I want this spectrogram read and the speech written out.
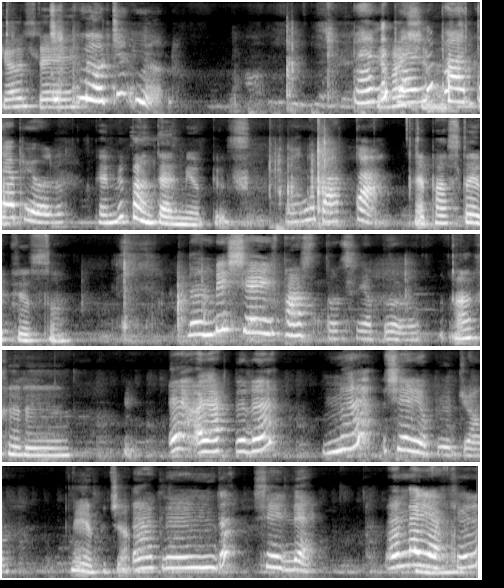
Gözde. Çıkmıyor, çıkmıyor. Ben de pembe yavaş. pasta yapıyorum. Pembe panter mi yapıyorsun? Pembe pasta. He, pasta yapıyorsun. Ben bir şey pastası yapıyorum. Aferin. E ayakları ne şey yapacağım. Ne yapacağım? Ayaklarını da şeyle. Ben de ayakları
